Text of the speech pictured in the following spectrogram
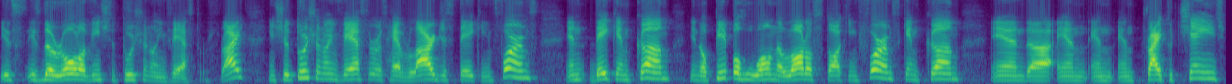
is, is the role of institutional investors, right? Institutional investors have large stake in firms and they can come, you know, people who own a lot of stock in firms can come and, uh, and, and, and try to change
